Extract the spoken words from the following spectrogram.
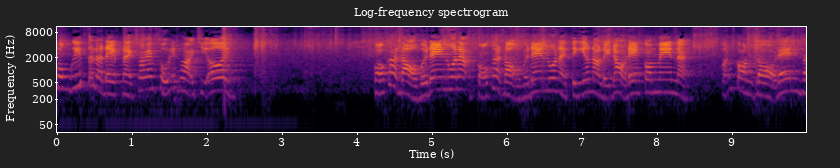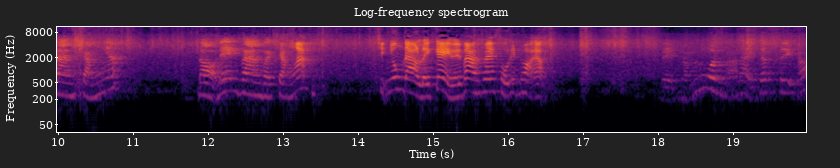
Phông gíp rất là đẹp này. Cho em số điện thoại chị ơi. Có cả đỏ với đen luôn ạ. À. Có cả đỏ với đen luôn này. Tình yêu nào lấy đỏ đen comment này. Vẫn còn đỏ, đen, vàng, trắng nhá. Đỏ, đen, vàng và trắng ạ. Chị Nhung đào lấy kẻ với vàng cho em số điện thoại ạ. À. Đẹp lắm luôn, Mã này chất xịn lắm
